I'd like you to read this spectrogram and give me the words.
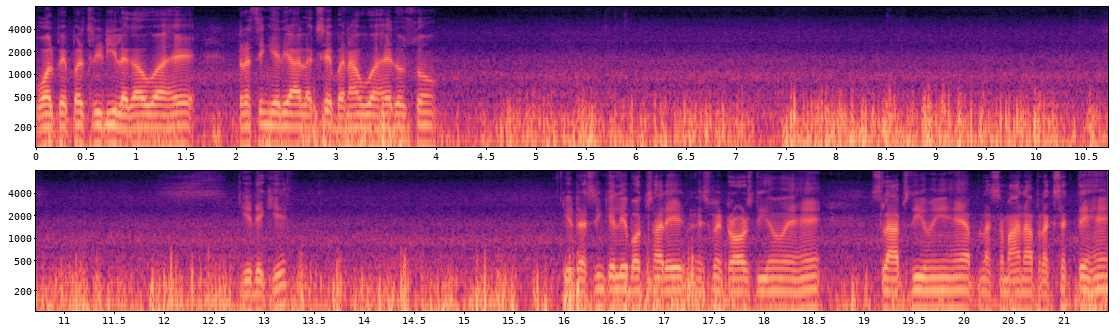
वॉलपेपर थ्री लगा हुआ है। ड्रेसिंग एरिया अलग से बना हुआ है दोस्तों। ये देखिए। ये ड्रेसिंग के लिए बहुत सारे इसमें ड्रॉर्स दिए हुए हैं स्लैब्स दी हुई हैं, अपना सामान आप रख सकते हैं।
